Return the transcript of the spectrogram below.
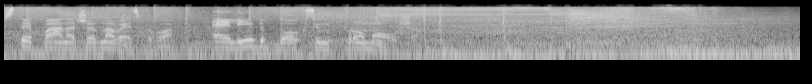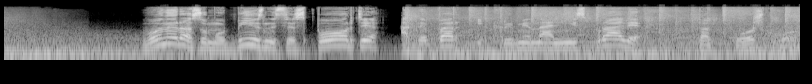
Степана Черновецького Еліт Боксинг Промоушен. Вони разом у бізнесі, спорті, а тепер і кримінальній справі також поруч.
